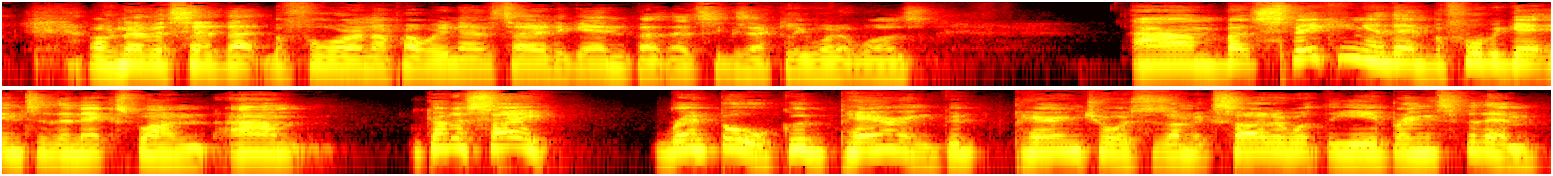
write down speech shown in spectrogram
I've never said that before, and I'll probably never say it again, but that's exactly what it was. Um, but speaking of them, before we get into the next one, um, got to say, Red Bull, good pairing, good pairing choices. I'm excited what the year brings for them.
